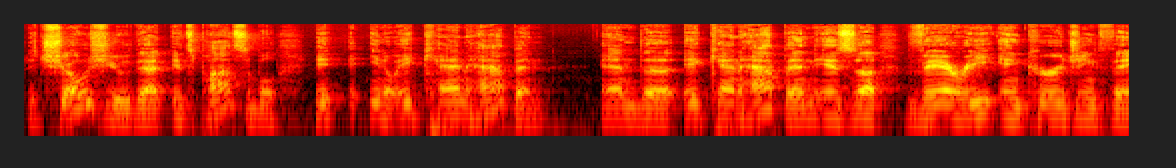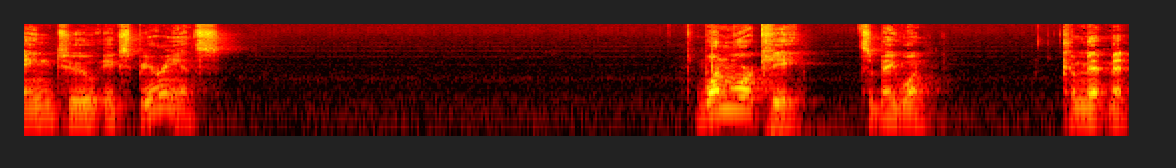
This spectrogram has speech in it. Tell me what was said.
it shows you that it's possible. It, you know, it can happen. And uh, it can happen is a very encouraging thing to experience. One more key. It's a big one. Commitment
